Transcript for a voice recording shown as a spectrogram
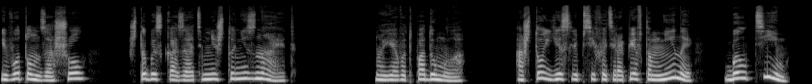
И вот он зашел, чтобы сказать мне, что не знает. Но я вот подумала, а что, если психотерапевтом Нины был Тим?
